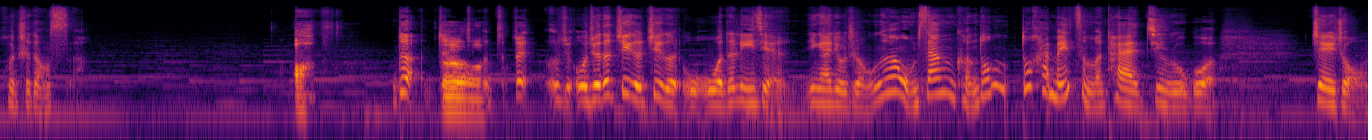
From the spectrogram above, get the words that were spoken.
混吃等死。啊，对，这、呃对，我觉我觉得这个这个，我我的理解应该就是这种。因为我们三个可能都都还没怎么太进入过这种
